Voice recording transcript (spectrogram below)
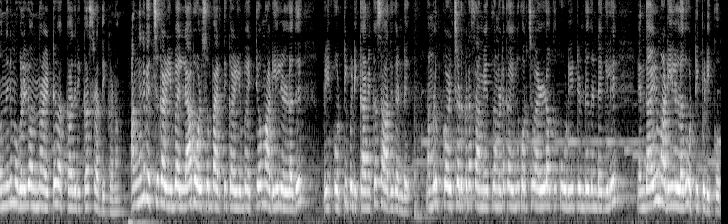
ഒന്നിന് മുകളിൽ ഒന്നായിട്ട് വെക്കാതിരിക്കാൻ ശ്രദ്ധിക്കണം. അങ്ങനെ വെച്ച് കഴിയുമ്പോൾ എല്ലാ ബോൾസും പരത്തി കഴിയുമ്പോൾ ഏറ്റവും അടിയിലുള്ളത് ഒട്ടിപ്പിടിക്കാനൊക്കെ സാധ്യതയുണ്ട്. നമ്മൾ കുഴച്ചെടുക്കുന്ന സമയത്ത് നമ്മുടെ കയ്യിൽ നിന്ന് കുറച്ച് വെള്ളമൊക്കെ കൂടിയിട്ടുണ്ട് എന്നുണ്ടെങ്കിൽ എന്തായാലും അടിയിലുള്ളത് ഒട്ടിപ്പിടിക്കും.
